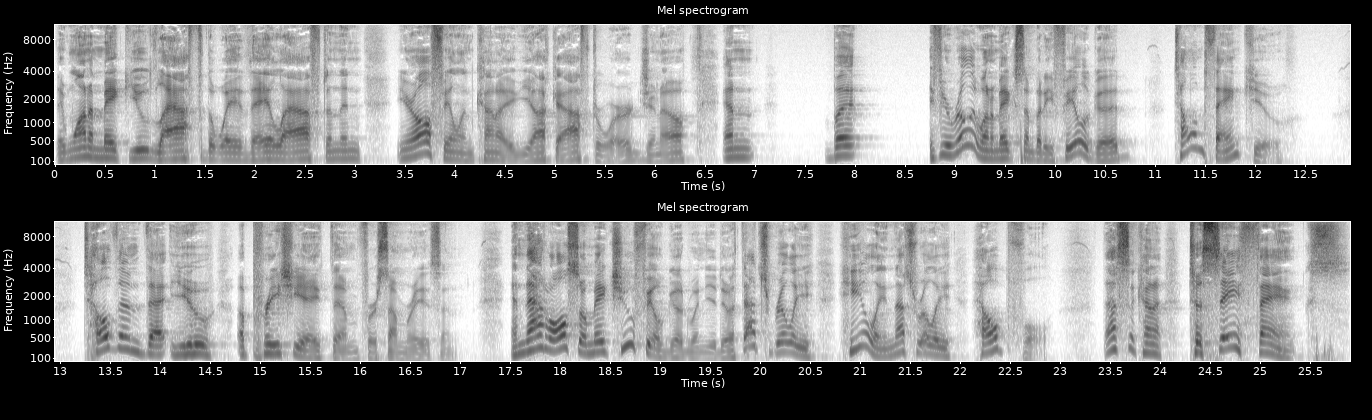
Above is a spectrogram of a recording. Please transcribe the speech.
they want to make you laugh the way they laughed. And then you're all feeling kind of yuck afterwards, you know? And, but if you really want to make somebody feel good, tell them thank you. Tell them that you appreciate them for some reason. And that also makes you feel good when you do it. That's really healing. That's really helpful. That's the kind of, to say thanks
